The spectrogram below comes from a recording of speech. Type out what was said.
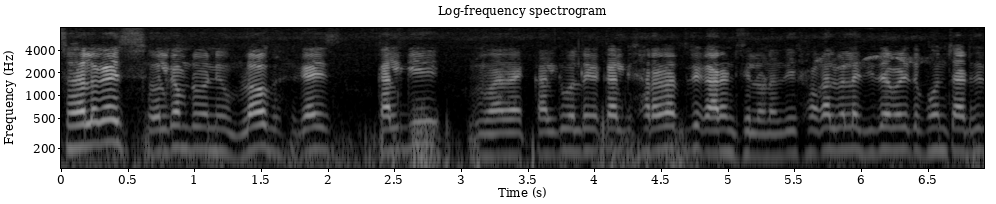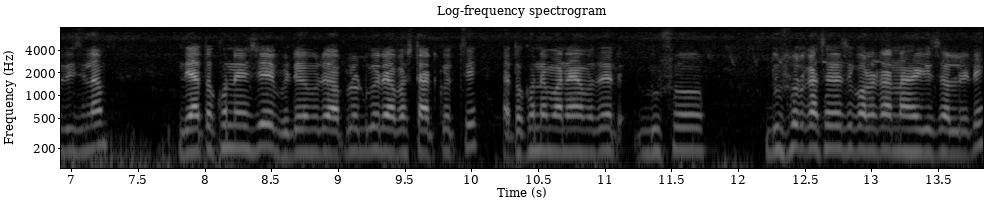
So hello guys welcome to new blog guys কালকে মানে কালকে বলতে কালকে সারা রাত্রি কারেন্ট ছিল না। দিয়ে সকালবেলা দিদার বাড়িতে ফোন চার্জে দিয়েছিলাম। দিয়ে এতক্ষণে এসে ভিডিও ভিডিও আপলোড করে আবার স্টার্ট করছি। এতক্ষণে মানে আমাদের দুশো, দুশোর কাছাকাছি কলা টানা হয়ে গেছে অলরেডি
